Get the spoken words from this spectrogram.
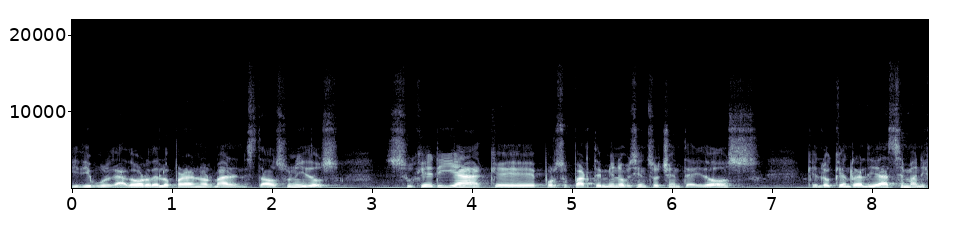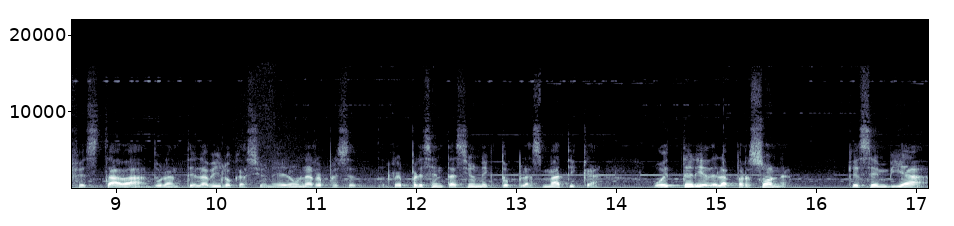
y divulgador de lo paranormal en Estados Unidos, sugería que por su parte en 1982 que lo que en realidad se manifestaba durante la bilocación era una representación ectoplasmática o etérea de la persona, que se envía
